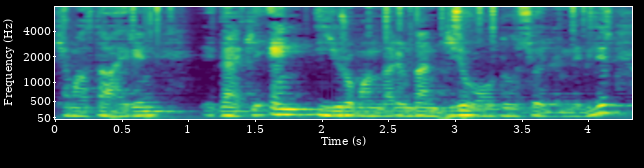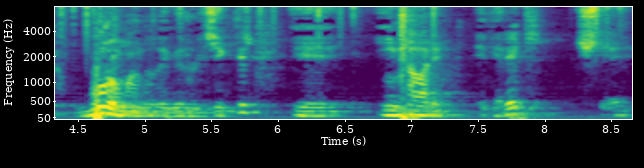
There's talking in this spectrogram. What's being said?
Kemal Tahir'in e, belki en iyi romanlarından biri olduğu söylenilebilir. Bu romanda da görülecektir. E, intihar ederek işte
